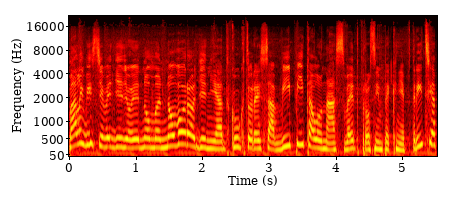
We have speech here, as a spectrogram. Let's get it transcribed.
Mali by ste vedieť o jednom novorodeniatku, ktoré sa vypýtalo na svet, prosím pekne, v 38.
